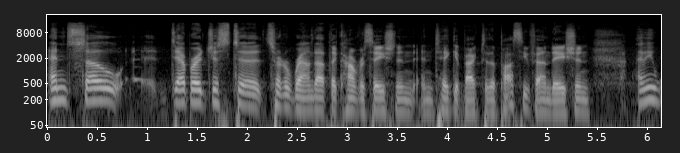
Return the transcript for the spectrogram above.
And so, Deborah, just to sort of round out the conversation and, and, take it back to the Posse Foundation, I mean,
